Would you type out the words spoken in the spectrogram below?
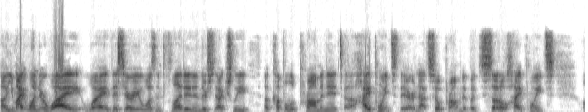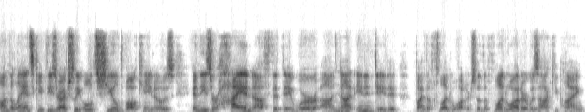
Uh, you might wonder why why this area wasn't flooded, and there's actually a couple of prominent uh, high points there, not so prominent, but subtle high points on the landscape. These are actually old shield volcanoes, and these are high enough that they were uh, not inundated by the floodwater. So the floodwater was occupying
